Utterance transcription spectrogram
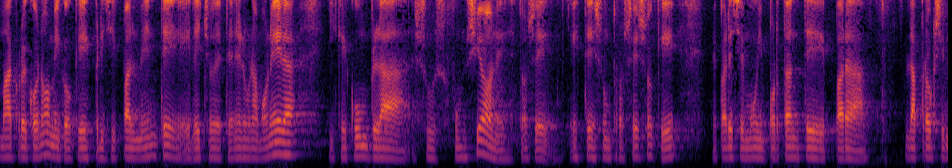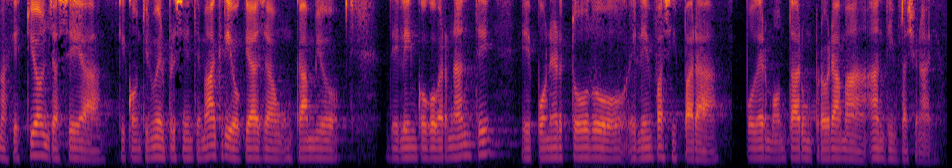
macroeconómico, que es principalmente el hecho de tener una moneda y que cumpla sus funciones. Entonces, este es un proceso que me parece muy importante para la próxima gestión, ya sea que continúe el presidente Macri o que haya un cambio de elenco gobernante, eh, poner todo el énfasis para poder montar un programa antiinflacionario.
